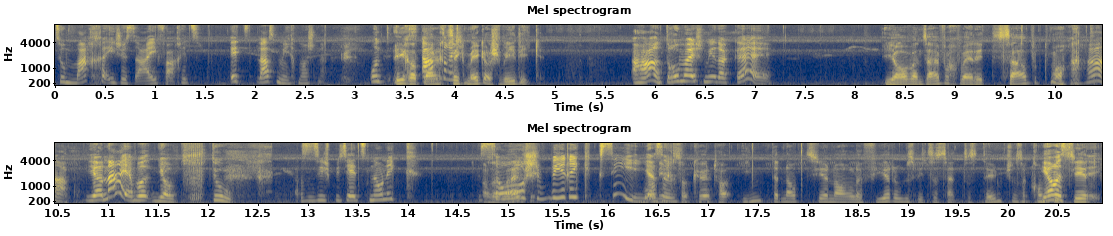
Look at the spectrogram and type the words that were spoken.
zum Machen ist es einfach. Jetzt, jetzt lass mich noch schnell. Und Ich habe gedacht, es ist- mega schwierig. Aha, darum hast du mir das gegeben. Ja, wenn es einfach wäre, hätte ich es selber gemacht. Aha. Ja, nein, aber ja, pff, du. Also es ist bis jetzt noch nicht Also, so weißt schwierig gewesen. Als ich Also, so gehört habe, internationale Führerausweis, das, hat- das klingt schon so Ja, es- kompliziert.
